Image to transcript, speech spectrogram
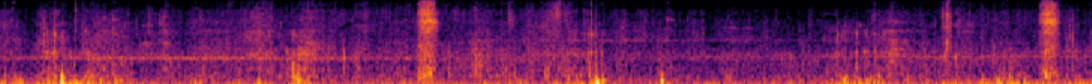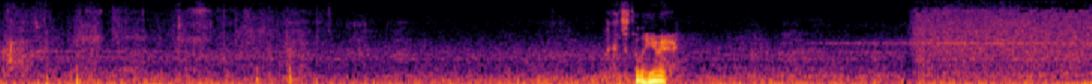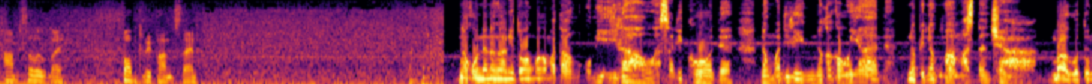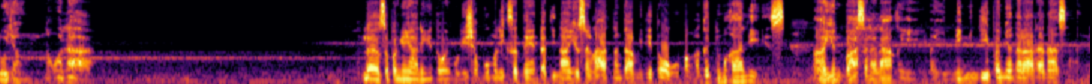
Can still hear it. Absolutely bobbed me pants then. Nakuna na nga nito ang mga matang umiilaw sa likod ng madilim na kakahuyan na pinagmamasdan siya bago tuluyang nawala. Dahil sa pangyayaring ito ay muli siyang bumalik sa tent at inayos ang lahat ng gamit nito upang agad na makalis. Ayon pa sa lalaki ay hindi hindi pa niya nararanasan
